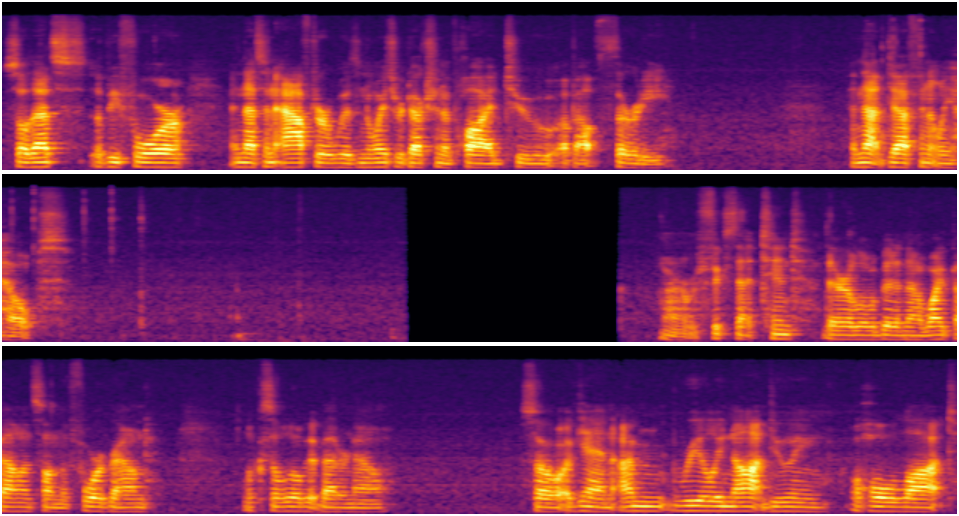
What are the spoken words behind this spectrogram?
So that's a before and that's an after with noise reduction applied to about 30. And that definitely helps. Alright, fix that tint there a little bit and that white balance on the foreground looks a little bit better now. So again, I'm really not doing a whole lot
